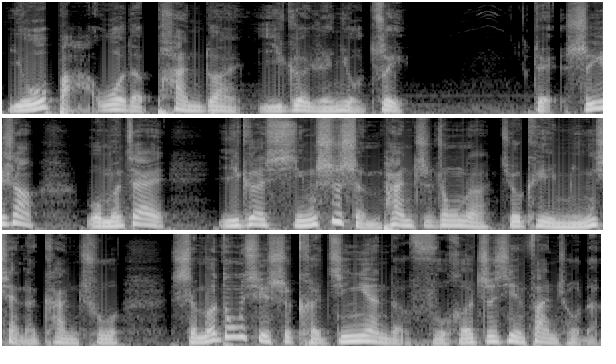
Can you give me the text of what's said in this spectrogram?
有把握的判断一个人有罪。对，实际上我们在。一个刑事审判之中呢，就可以明显的看出什么东西是可经验的，符合知性范畴的，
